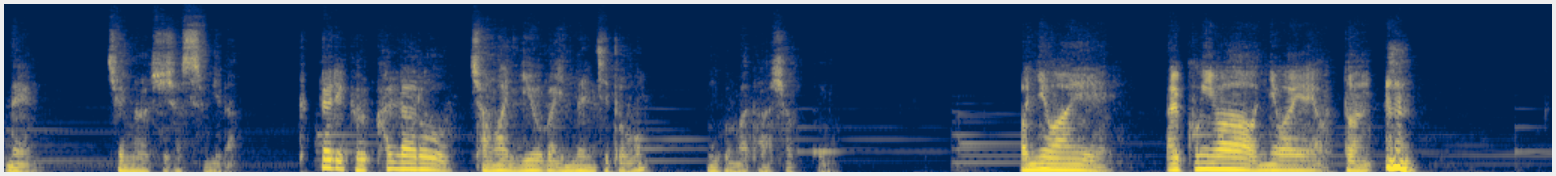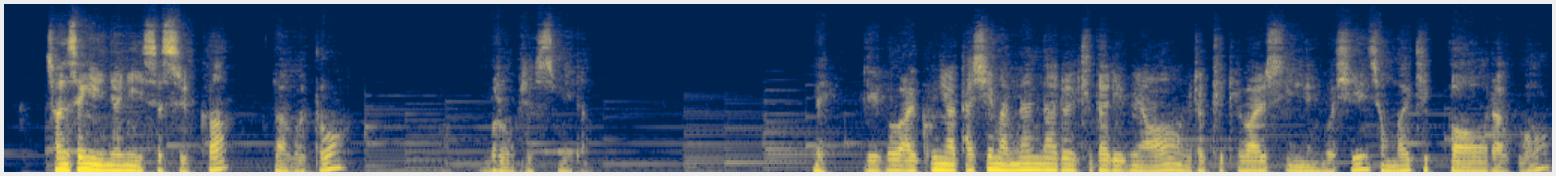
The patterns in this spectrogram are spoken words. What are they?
네, 질문을 주셨습니다. 특별히 그 컬러로 정한 이유가 있는지도 궁금하다 하셨고요. 언니와의 알콩이와 언니와의 어떤 전생의 인연이 있었을까라고도 물어보셨습니다. 네, 그리고 알콩이와 다시 만난 날을 기다리며 이렇게 대화할 수 있는 것이 정말 기뻐라고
